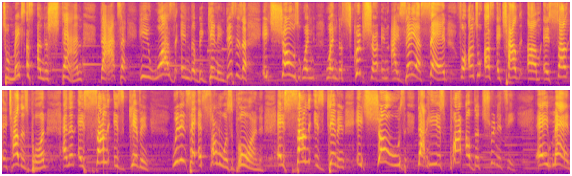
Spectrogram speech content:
To makes us understand that he was in the beginning. This is a it shows when when the scripture in Isaiah said, For unto us a child, um, a son, a child is born, and then a son is given. We didn't say a son was born. A son is given. It shows that he is part of the Trinity. Amen.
